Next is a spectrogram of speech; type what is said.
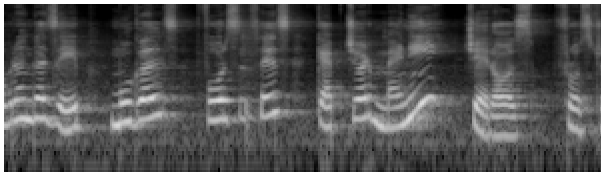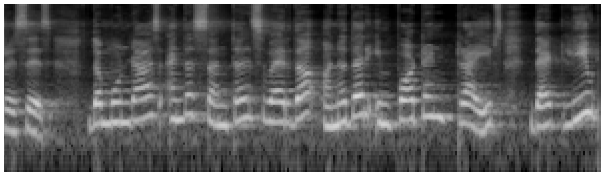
Aurangzeb, Mughals forces captured many Cheros fortresses. The Mundas and the Santals were the another important tribes that lived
